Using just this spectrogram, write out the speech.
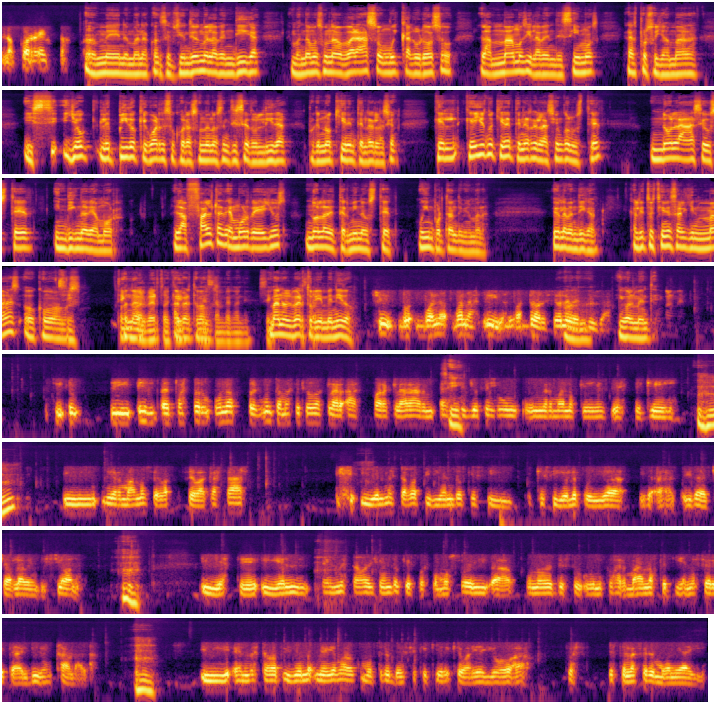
lo, correcto. Amén, hermana Concepción. Dios me la bendiga. Le mandamos un abrazo muy caluroso. La amamos y la bendecimos. Gracias por su llamada. Y yo le pido que guarde su corazón de no sentirse dolida porque no quieren tener relación. Que, que ellos no quieran tener relación con usted no la hace usted indigna de amor. La falta de amor de ellos no la determina usted. Muy importante, mi hermana. Dios la bendiga. Carlitos, ¿tienes alguien más o cómo vamos? Sí. Tengo a Alberto aquí. Alberto, vamos. Sí. Mano Alberto, bienvenido. Sí, buenas días, pastor. Dios le ah, bendiga. Igualmente. Sí, y, el pastor, una pregunta más que todo aclarar, ah, para aclarar. Sí. yo tengo un, hermano que es este, gay y mi hermano se va, se va a casar y él me estaba pidiendo que si que si yo le podía ir a, ir a echar la bendición mm. Y este y él él me estaba diciendo que pues como soy uh, uno de sus únicos hermanos que tiene cerca él vive en Canadá. Y él me estaba pidiendo me ha llamado como tres veces que quiere que vaya yo a pues que esté en la ceremonia y,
